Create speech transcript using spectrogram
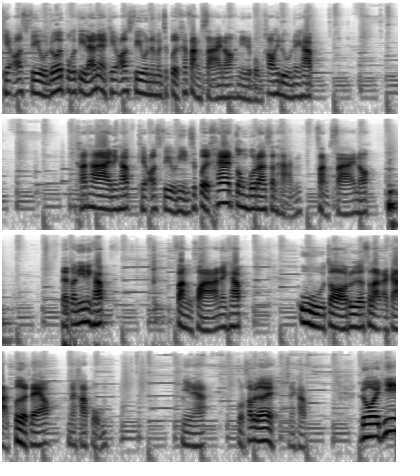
Chaos Field โดยปกติแล้วเนี่ย Chaos Field เนี่ยมันจะเปิดแค่ฝั่งซ้ายเนาะนี่เดี๋ยวผมเข้าให้ดูนะครับท้าทายนะครับ Chaos Field นี่จะเปิดแค่ตรงโบราณสถานฝั่งซ้ายเนาะแต่ตอนนี้นะครับฝั่งขวานะครับ อู่ต่อเรือสลัดอากาศเปิดแล้วนะครับผมนี่นะฮะกดเข้าไปเลยนะครับ โดยที่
